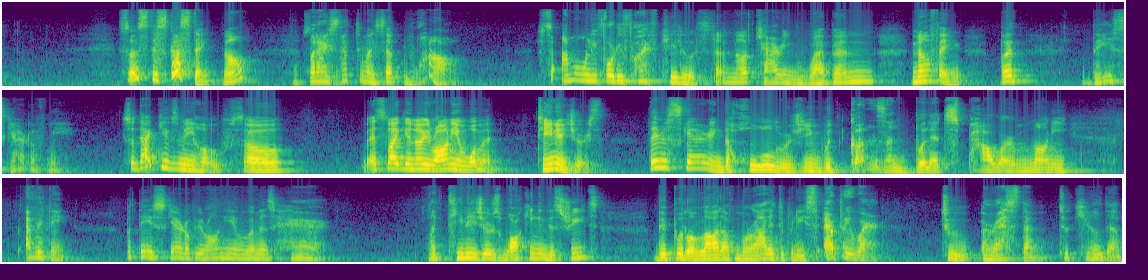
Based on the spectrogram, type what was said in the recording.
So it's disgusting, no? But I said to myself, wow, I'm only 45 kilos. I'm not carrying weapon, nothing. But they are scared of me. So that gives me hope. So it's like, you know, Iranian women, teenagers. They're scaring the whole regime with guns and bullets, power, money, everything. But they're scared of Iranian women's hair. Like teenagers walking in the streets, they put a lot of morality police everywhere to arrest them, to kill them.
